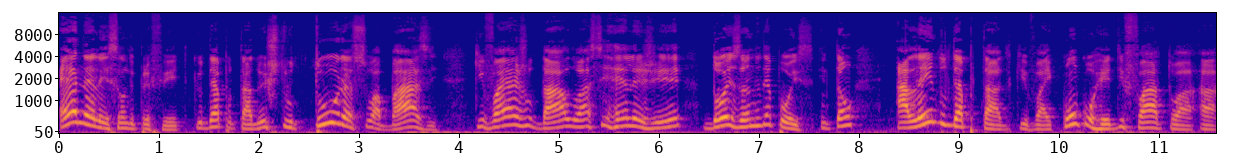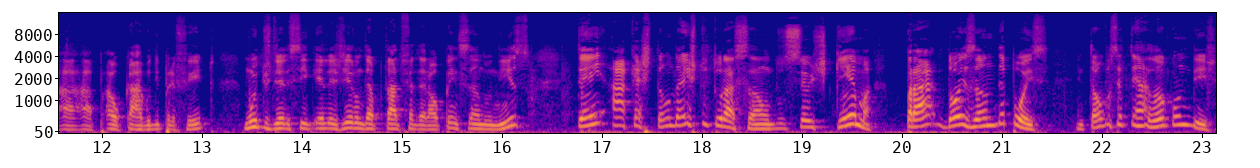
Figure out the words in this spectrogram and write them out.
É na eleição de prefeito que o deputado estrutura sua base que vai ajudá-lo a se reeleger dois anos depois. Então, além do deputado que vai concorrer de fato a, a, a, ao cargo de prefeito, muitos deles se elegeram deputado federal pensando nisso, tem a questão da estruturação do seu esquema para dois anos depois. Então você tem razão quando diz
